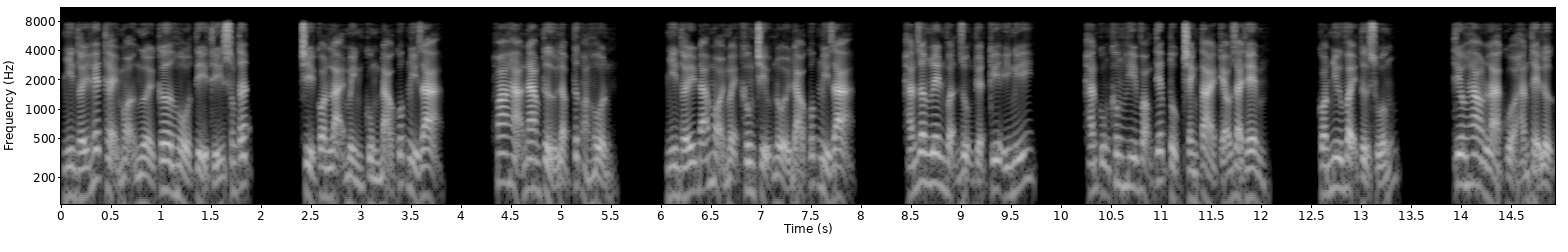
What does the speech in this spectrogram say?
Nhìn thấy hết thể mọi người cơ hồ tỉ thí xong tất, chỉ còn lại mình cùng đảo quốc ni ra dạ. hoa hạ nam tử lập tức hoàng hồn. Nhìn thấy đã mọi mệnh không chịu nổi đảo quốc ni ra dạ, hắn dâng lên vận dụng tuyệt kỹ ý nghĩ. Hắn cũng không hy vọng tiếp tục tranh tài kéo dài thêm. Còn như vậy từ xuống, tiêu hao là của hắn thể lực.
